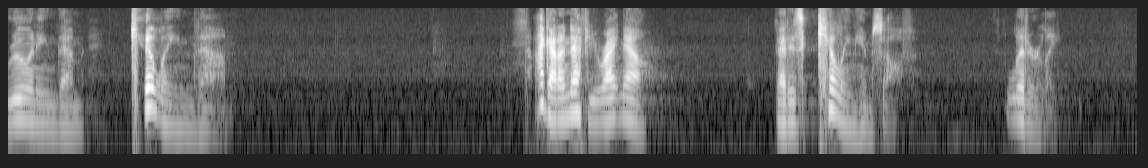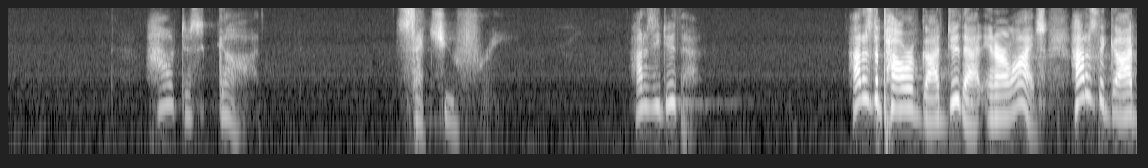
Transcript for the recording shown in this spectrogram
ruining them, killing them? I got a nephew right now that is killing himself, literally. How does God set you free? How does he do that? How does the power of God do that in our lives? How does the God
